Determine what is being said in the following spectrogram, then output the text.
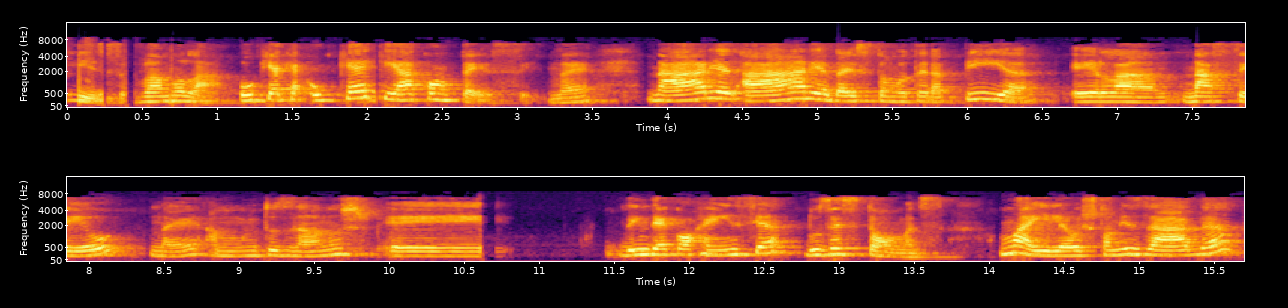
Isso, vamos lá. O que é que, o que, é que acontece? Né? Na área, a área da estomoterapia, ela nasceu né, há muitos anos é, em decorrência dos estomas. Uma ileostomizada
